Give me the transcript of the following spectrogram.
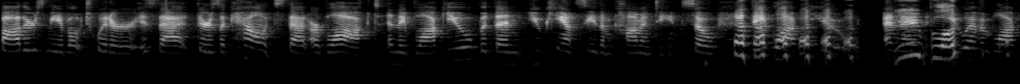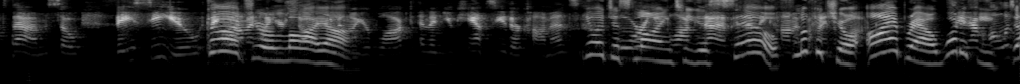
bothers me about Twitter is that there's accounts that are blocked and they block you, but then you can't see them commenting. So they block you, and You then block- you haven't blocked them. So they see you. They God, you're a stuff liar. Even though you're blocked, and then you can't see their comments. You're just Or you lying to them and then they yourself. Look at your eyebrow. What so have you you have all of these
